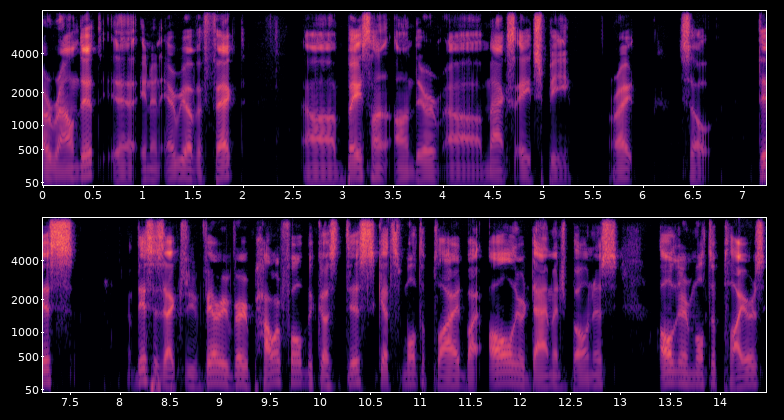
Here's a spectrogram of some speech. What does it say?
around it uh, in an area of effect uh, based on, on their uh, max HP, right? So this this is actually very very powerful because this gets multiplied by all your damage bonus, all your multipliers,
